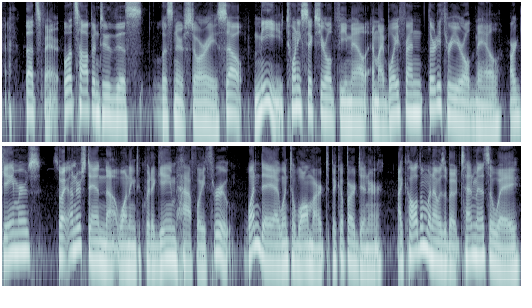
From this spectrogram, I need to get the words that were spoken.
That's fair. Let's hop into this listener story. So, me, 26 year old female, and my boyfriend, 33 year old male, are gamers. So, I understand not wanting to quit a game halfway through. One day, I went to Walmart to pick up our dinner. I called him when I was about 10 minutes away,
